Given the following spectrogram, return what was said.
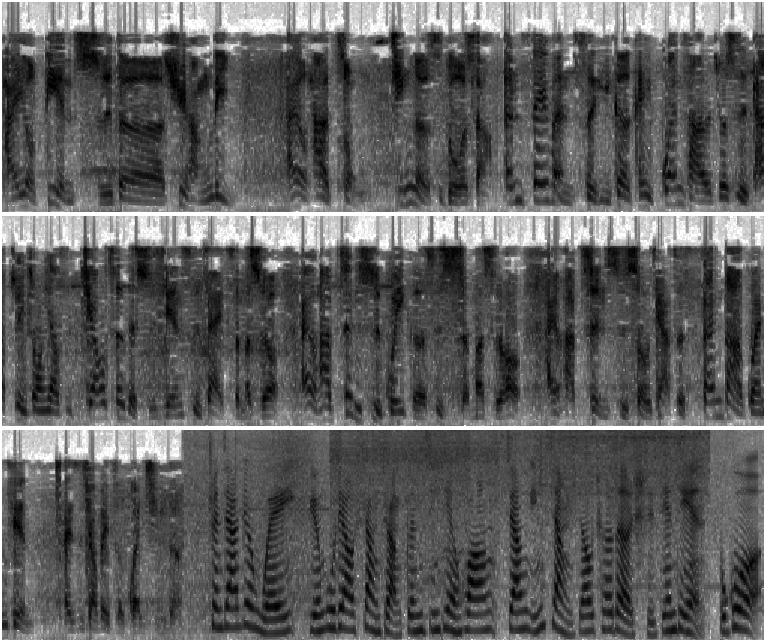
还有电池的续航力，还有它的总金额是多少？N Seven 是一个可以观察的，就是它最重要是交车的时间是在什么时候，还有它正式规格是什么时候，还有它正式售价，这三大关键才是消费者关心的。专家认为，原物料上涨跟晶片荒将影响交车的时间点。不过，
